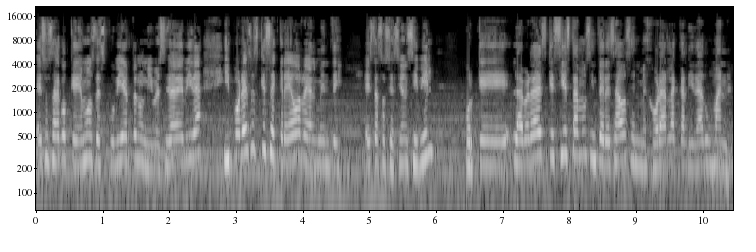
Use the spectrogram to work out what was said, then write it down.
Eso es algo que hemos descubierto en Universidad de Vida y por eso es que se creó realmente esta asociación civil, porque la verdad es que sí estamos interesados en mejorar la calidad humana.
